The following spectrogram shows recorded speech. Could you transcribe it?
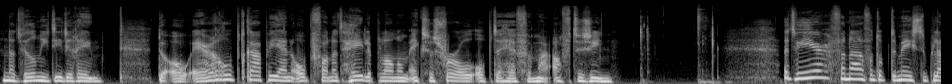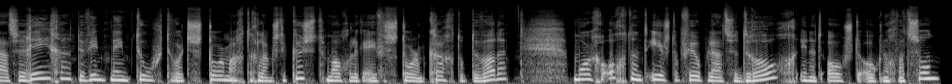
En dat wil niet iedereen. De OR roept KPN op van het hele plan om Access for All op te heffen, maar af te zien. Het weer, vanavond op de meeste plaatsen regen. De wind neemt toe, het wordt stormachtig langs de kust. Mogelijk even stormkracht op de Wadden. Morgenochtend eerst op veel plaatsen droog. In het oosten ook nog wat zon.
